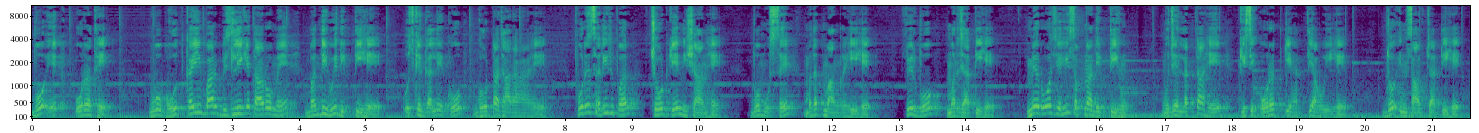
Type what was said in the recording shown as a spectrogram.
वो एक औरत है। वो भूत कई बार बिजली के तारों में बंधी हुई दिखती है। उसके गले को घोटा जा रहा है। पूरे शरीर पर चोट के निशान है। वो मुझसे मदद मांग रही है। फिर वो मर जाती है। मैं रोज यही सपना देखती हूँ। मुझे लगता है किसी औरत की हत्या हुई है। जो इंसाफ चाहती है।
